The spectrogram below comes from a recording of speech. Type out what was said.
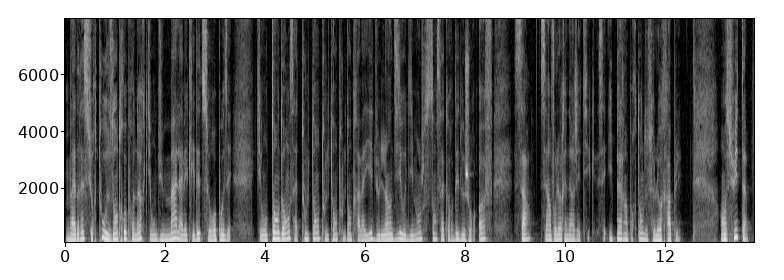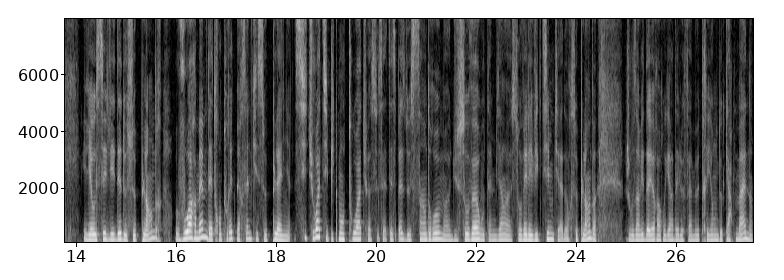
m'adresse surtout aux entrepreneurs qui ont du mal avec l'idée de se reposer, qui ont tendance à tout le temps, tout le temps, tout le temps travailler du lundi au dimanche sans s'accorder de jours off. Ça, c'est un voleur énergétique. C'est hyper important de se le rappeler. Ensuite, il y a aussi l'idée de se plaindre, voire même d'être entouré de personnes qui se plaignent. Si tu vois typiquement toi, tu as cette espèce de syndrome euh, du sauveur où tu aimes bien euh, sauver les victimes qui adorent se plaindre, je vous invite d'ailleurs à regarder le fameux triangle de Karpman,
